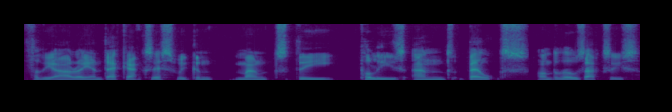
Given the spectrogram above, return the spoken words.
for the RA and Dec axis we can mount the pulleys and belts onto those axes.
